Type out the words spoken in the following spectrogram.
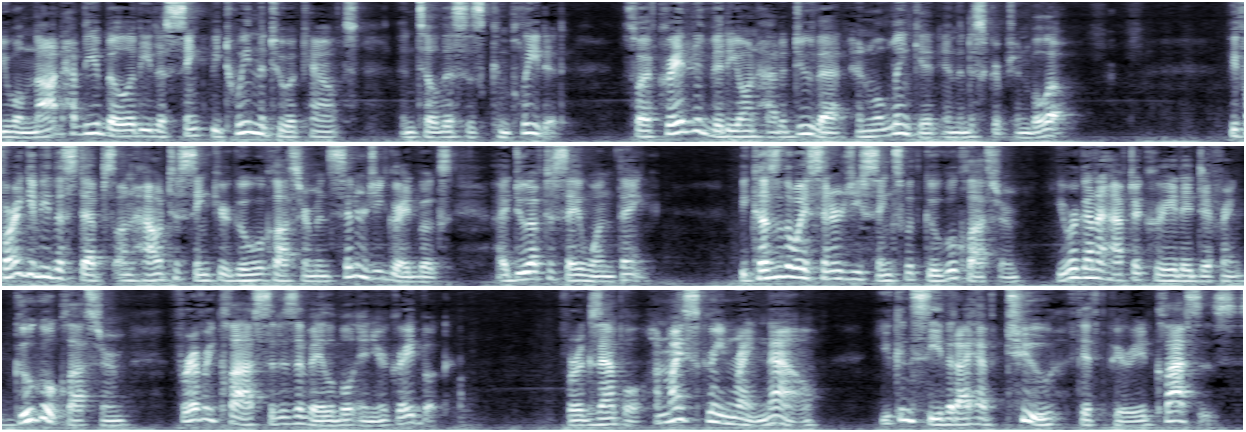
You will not have the ability to sync between the two accounts until this is completed. So I've created a video on how to do that and will link it in the description below. Before I give you the steps on how to sync your Google Classroom and Synergy gradebooks, I do have to say one thing. Because of the way Synergy syncs with Google Classroom, you are going to have to create a different Google Classroom for every class that is available in your gradebook. For example, on my screen right now, you can see that I have two fifth period classes.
